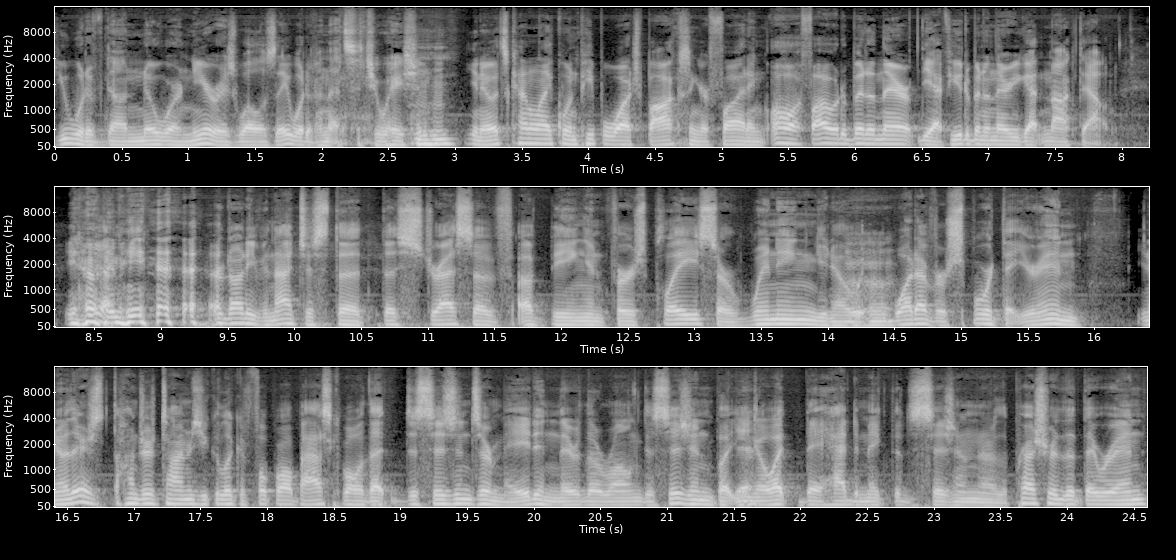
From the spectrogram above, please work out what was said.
you would have done nowhere near as well as they would have in that situation. Mm-hmm. You know, it's kind of like when people watch boxing or fighting. Oh, if I would have been in there, yeah, if you'd have been in there, you got knocked out. You know yeah. what I mean? or not even that, just the the stress of of being in first place or winning. You know, mm-hmm. whatever sport that you're in. You know, there's a hundred times you could look at football, basketball that decisions are made and they're the wrong decision, but yeah. you know what? They had to make the decision or the pressure that they were in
